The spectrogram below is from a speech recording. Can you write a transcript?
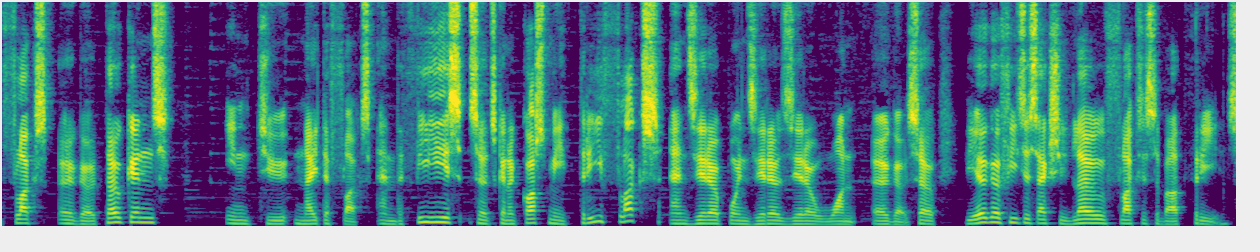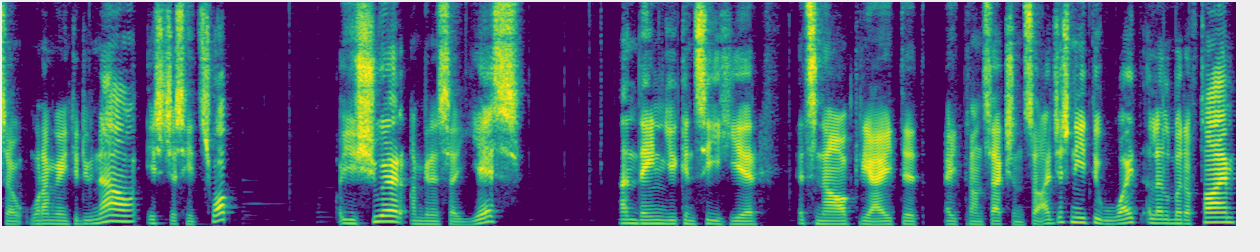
Flux Ergo tokens into native flux. And the fees so it's going to cost me 3 flux and 0.001 ergo. So the ergo fees is actually low flux is about 3 so what i'm going to do now is just hit swap. Are you sure? I'm going to say yes. And then you can see here it's now created a transaction. So i just need to wait a little bit of time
